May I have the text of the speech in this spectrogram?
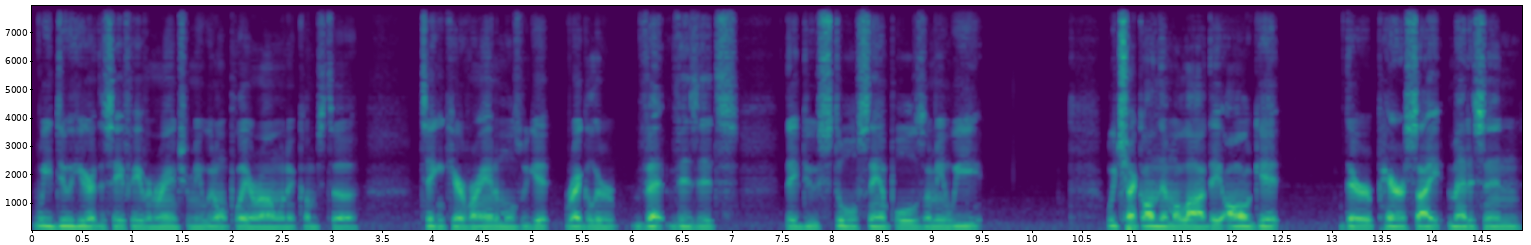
we do here at the Safe Haven Ranch, I mean, we don't play around when it comes to taking care of our animals. We get regular vet visits. They do stool samples. I mean, we we check on them a lot. They all get their parasite medicine.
